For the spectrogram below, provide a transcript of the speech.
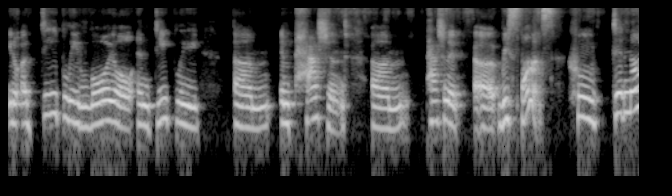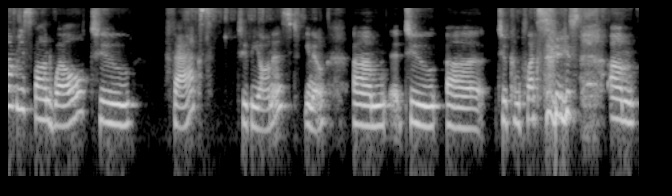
you know, a deeply loyal and deeply um, impassioned, um, passionate uh, response who did not respond well to facts, to be honest, you know, um, to uh, to complexities. Um,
